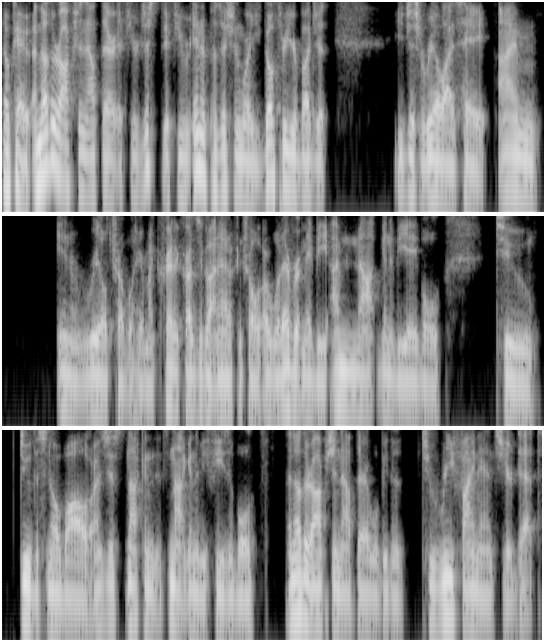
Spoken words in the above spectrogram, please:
Okay another option out there if you're just if you're in a position where you go through your budget you just realize hey i'm in real trouble here. My credit cards have gotten out of control or whatever it may be. I'm not going to be able to do the snowball or it's just not going it's not going to be feasible. Another option out there will be to to refinance your debt.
